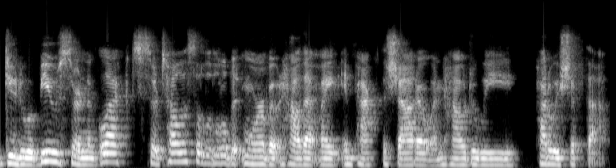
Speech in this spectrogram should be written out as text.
due to abuse or neglect. So tell us a little bit more about how that might impact the shadow and how do we how do we shift that?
